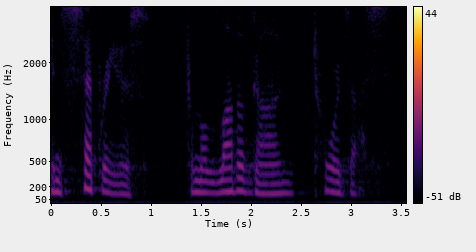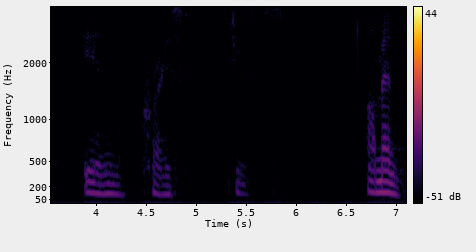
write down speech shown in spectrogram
can separate us from the love of God towards us in Christ Jesus. Amen.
